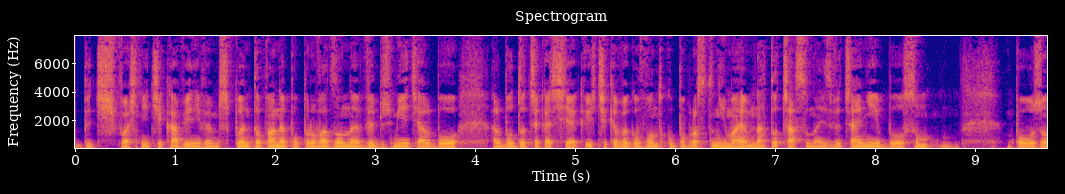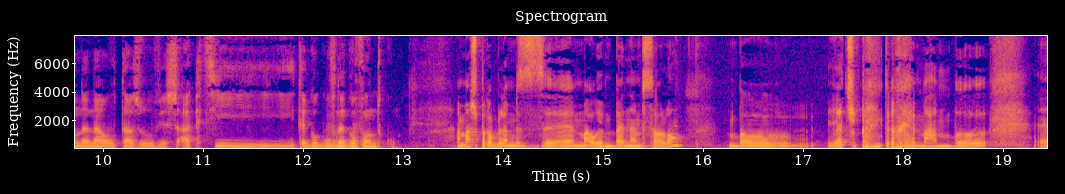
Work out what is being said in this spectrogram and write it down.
być właśnie ciekawie, nie wiem, spuentowane, poprowadzone, wybrzmieć albo, albo doczekać się jakiegoś ciekawego wątku, po prostu nie mają na to czasu najzwyczajniej, bo są położone na ołtarzu, wiesz, akcji i tego głównego wątku. A masz problem z e, małym Benem Solo? Bo ja ci powiem trochę mam, bo e,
